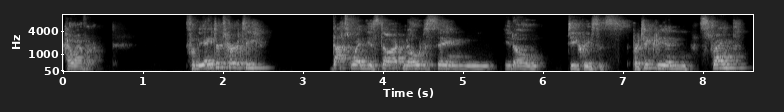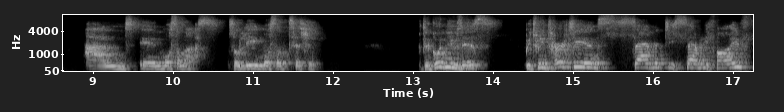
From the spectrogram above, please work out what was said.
However, from the age of 30, that's when you start noticing, you know, decreases, particularly in strength and in muscle mass, so lean muscle tissue. But the good news is between 30 and 70, 75,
